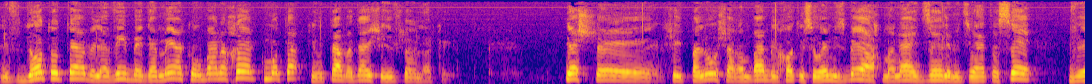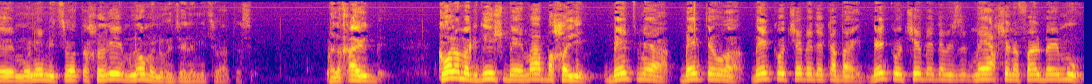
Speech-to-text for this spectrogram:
לפדות אותה ולהביא בדמיה קורבן אחר כמותה, כי אותה ודאי שאי אפשר להקריב. יש uh, שהתפלאו שהרמב"ם בהלכות איסורי מזבח מנה את זה למצוות עשה ומונה מצוות אחרים לא מנו את זה למצוות עשה. הלכה י"ב כל המקדיש בהמה בחיים, בין טמאה, בין טהורה, בין קודשי בדק הבית, בין קודשי בית המזמח שנפל באמום,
